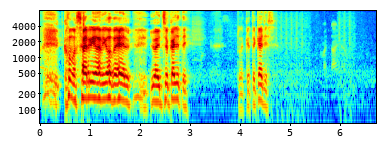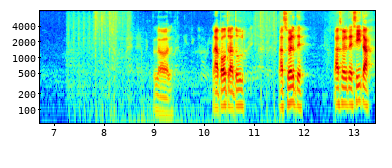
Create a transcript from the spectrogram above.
Como se ha reído amigos de él. Y le ha dicho, cállate. Plan, Que te calles. LOL. La potra, tú. La suerte. La suertecita.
